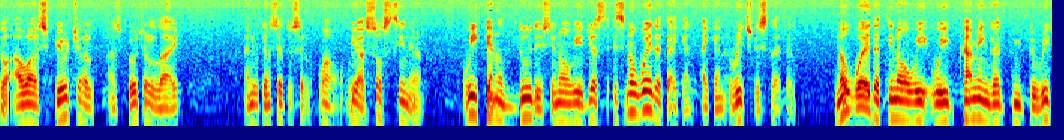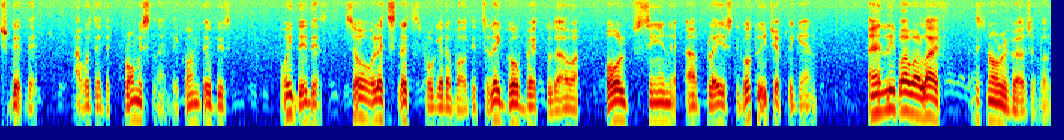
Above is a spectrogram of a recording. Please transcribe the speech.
to our spiritual uh, spiritual life, and we can say to ourselves, "Wow, we are so sinner. We cannot do this. You know, we just it's no way that I can I can reach this level. No way that you know we we coming to reach the, the I was at the promised land. They come to this. We did this. So let's let's forget about it. Let's go back to the, our old sin uh, place. To go to Egypt again, and live our life. It's no reversible.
